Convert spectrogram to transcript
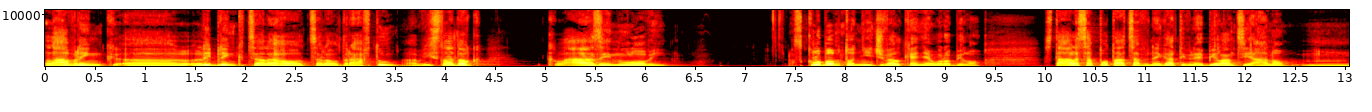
Lavling, uh, Libling celého, celého draftu a výsledok kvázi nulový. S klubom to nič veľké neurobilo stále sa potáca v negatívnej bilanci. Áno, mm,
